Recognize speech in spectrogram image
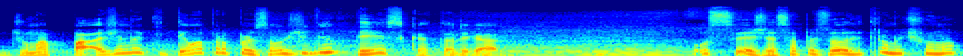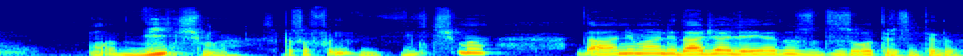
de uma página que tem uma proporção gigantesca, tá ligado? Ou seja, essa pessoa literalmente foi uma, uma vítima. Essa pessoa foi vítima da animalidade alheia dos, dos outros, entendeu?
